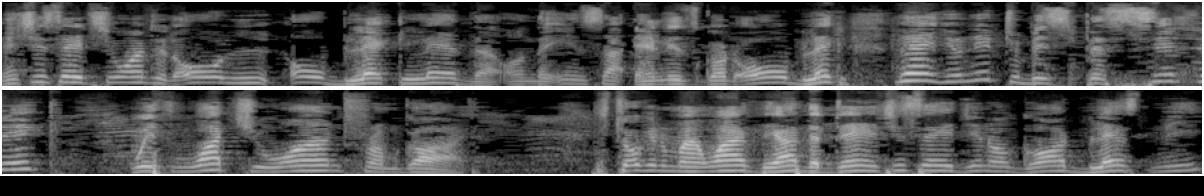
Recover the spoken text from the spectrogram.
And she said she wanted all, all black leather on the inside, and it's got all black. Man, you need to be specific with what you want from God. I was talking to my wife the other day, and she said, You know, God blessed me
